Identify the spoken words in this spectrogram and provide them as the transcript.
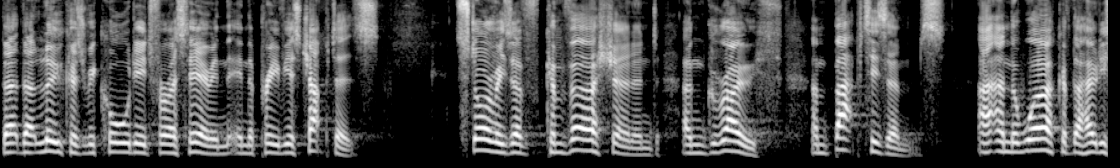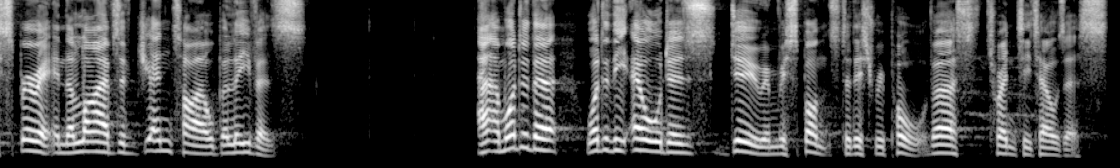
that, that Luke has recorded for us here in, in the previous chapters. Stories of conversion and, and growth and baptisms and the work of the Holy Spirit in the lives of Gentile believers. And what do the, what do the elders do in response to this report? Verse 20 tells us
